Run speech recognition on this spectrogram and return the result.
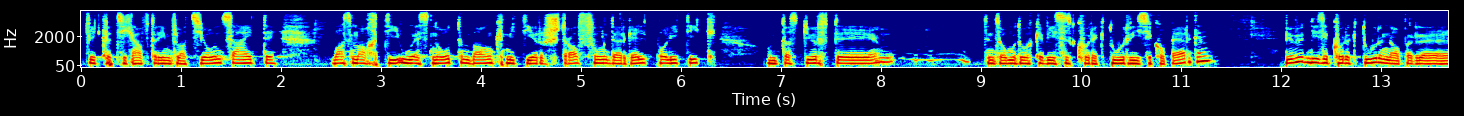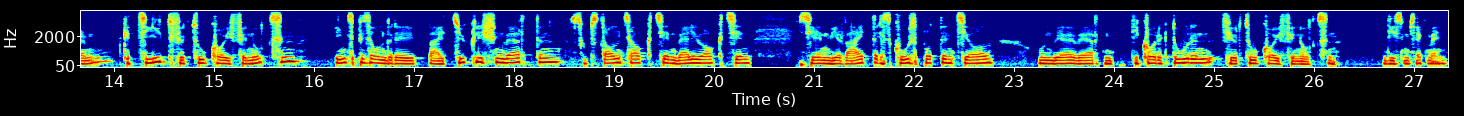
entwickelt sich auf der Inflationsseite, was macht die US-Notenbank mit ihrer Straffung der Geldpolitik? Und das dürfte den Sommer durch gewisses Korrekturrisiko bergen. Wir würden diese Korrekturen aber äh, gezielt für Zukäufe nutzen, insbesondere bei zyklischen Werten, Substanzaktien, Value-Aktien. Sehen wir weiteres Kurspotenzial und wir werden die Korrekturen für Zukäufe nutzen in diesem Segment.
